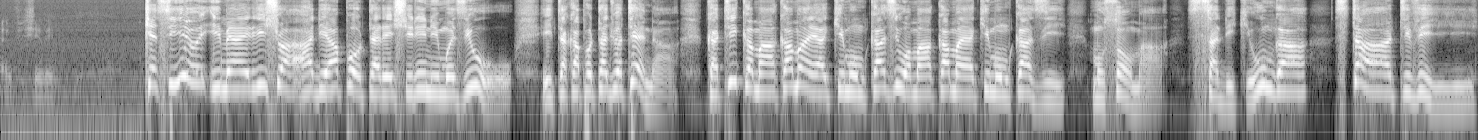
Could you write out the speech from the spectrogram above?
elfu ishirini. Kesi hiyo imeahirishwa hadi hapo tarehe ishirini mwezi huu itakapotajwa tena katika mahakama ya hakimu mkazi wa mahakama ya hakimu mkazi Musoma. Sadiki Unga, Star TV,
